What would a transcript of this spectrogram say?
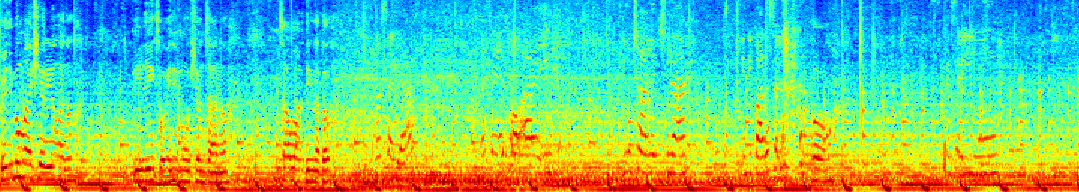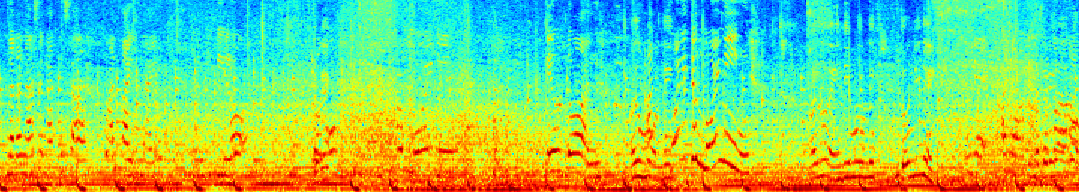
pwede mo ma-share yung ano, feelings o emotion sa ano, sa awarding na to. Masaya. Kasi ito ay yung challenge na hindi para sa lahat. Oo. Kasi yung naranasan natin sa 159, hindi biro. Correct. From morning till dawn. Anong morning? At morning till morning. Ano eh, hindi mo doon din eh. Hindi, ano, Madaling araw.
